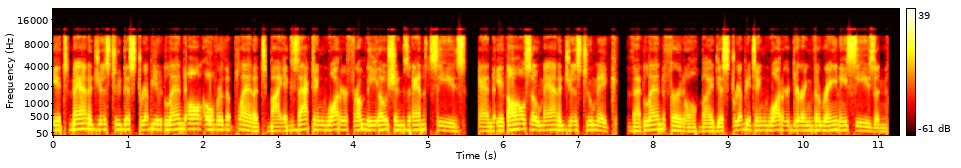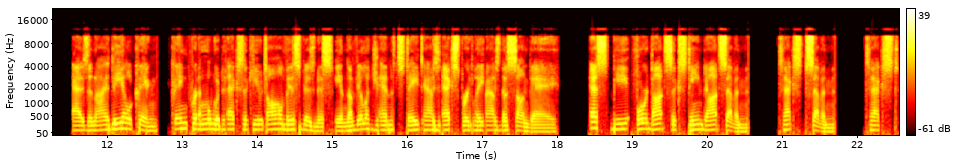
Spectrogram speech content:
it manages to distribute land all over the planet by exacting water from the oceans and seas, and it also manages to make that land fertile by distributing water during the rainy season. As an ideal king, King Prithu would execute all this business in the village and state as expertly as the Sunday. SB 4.16.7. Text 7. Text.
